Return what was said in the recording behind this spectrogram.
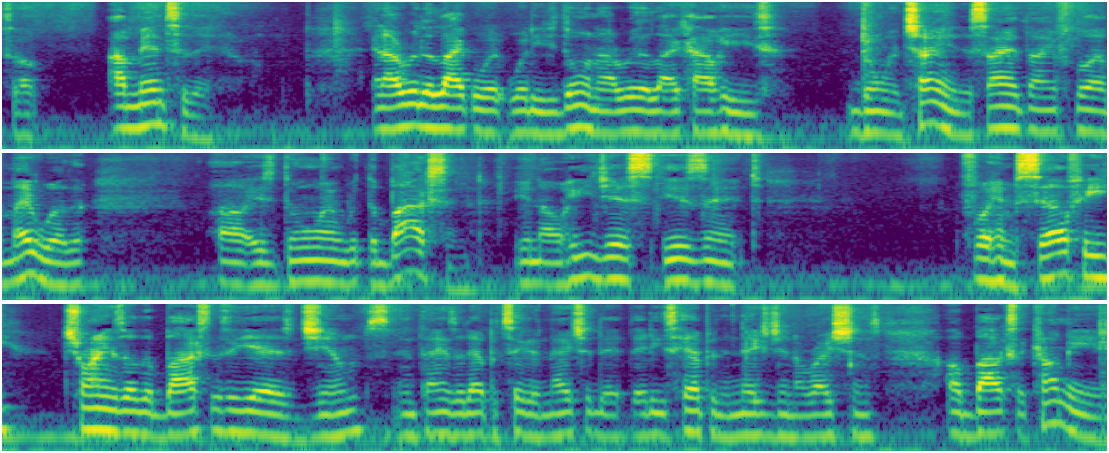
So I'm into that, and I really like what what he's doing. I really like how he's doing change. The same thing Floyd Mayweather uh, is doing with the boxing you know, he just isn't for himself. He trains other boxers. He has gyms and things of that particular nature that, that he's helping the next generations of boxer come in,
